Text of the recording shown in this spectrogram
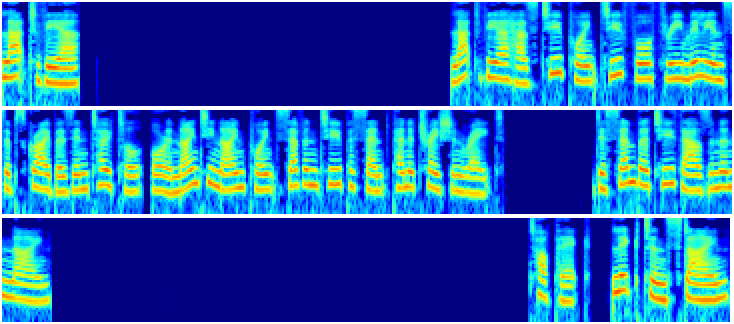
Latvia Latvia has 2.243 million subscribers in total, or a 99.72% penetration rate. December 2009 Topic: Liechtenstein.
